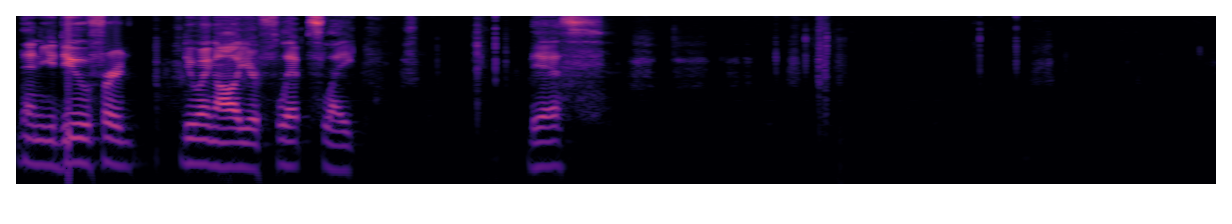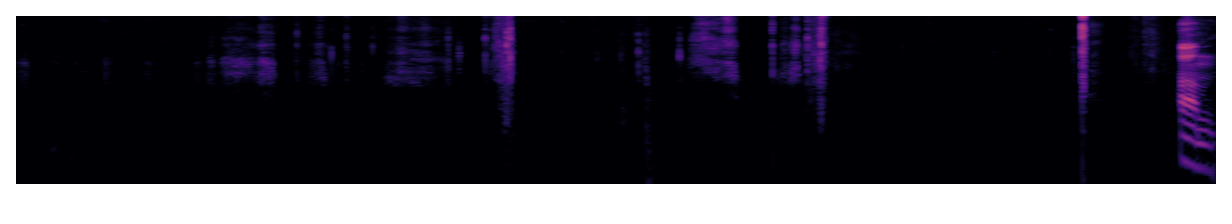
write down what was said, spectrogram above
Than you do for doing all your flips like this. Um,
